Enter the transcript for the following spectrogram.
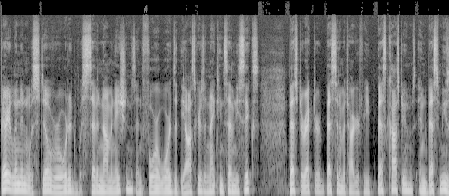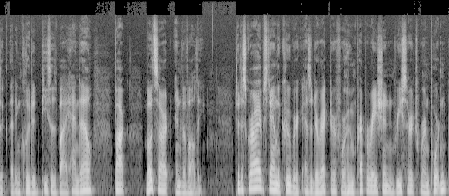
Barry Lyndon was still rewarded with seven nominations and four awards at the Oscars in 1976 Best Director, Best Cinematography, Best Costumes, and Best Music that included pieces by Handel, Bach, Mozart, and Vivaldi. To describe Stanley Kubrick as a director for whom preparation and research were important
